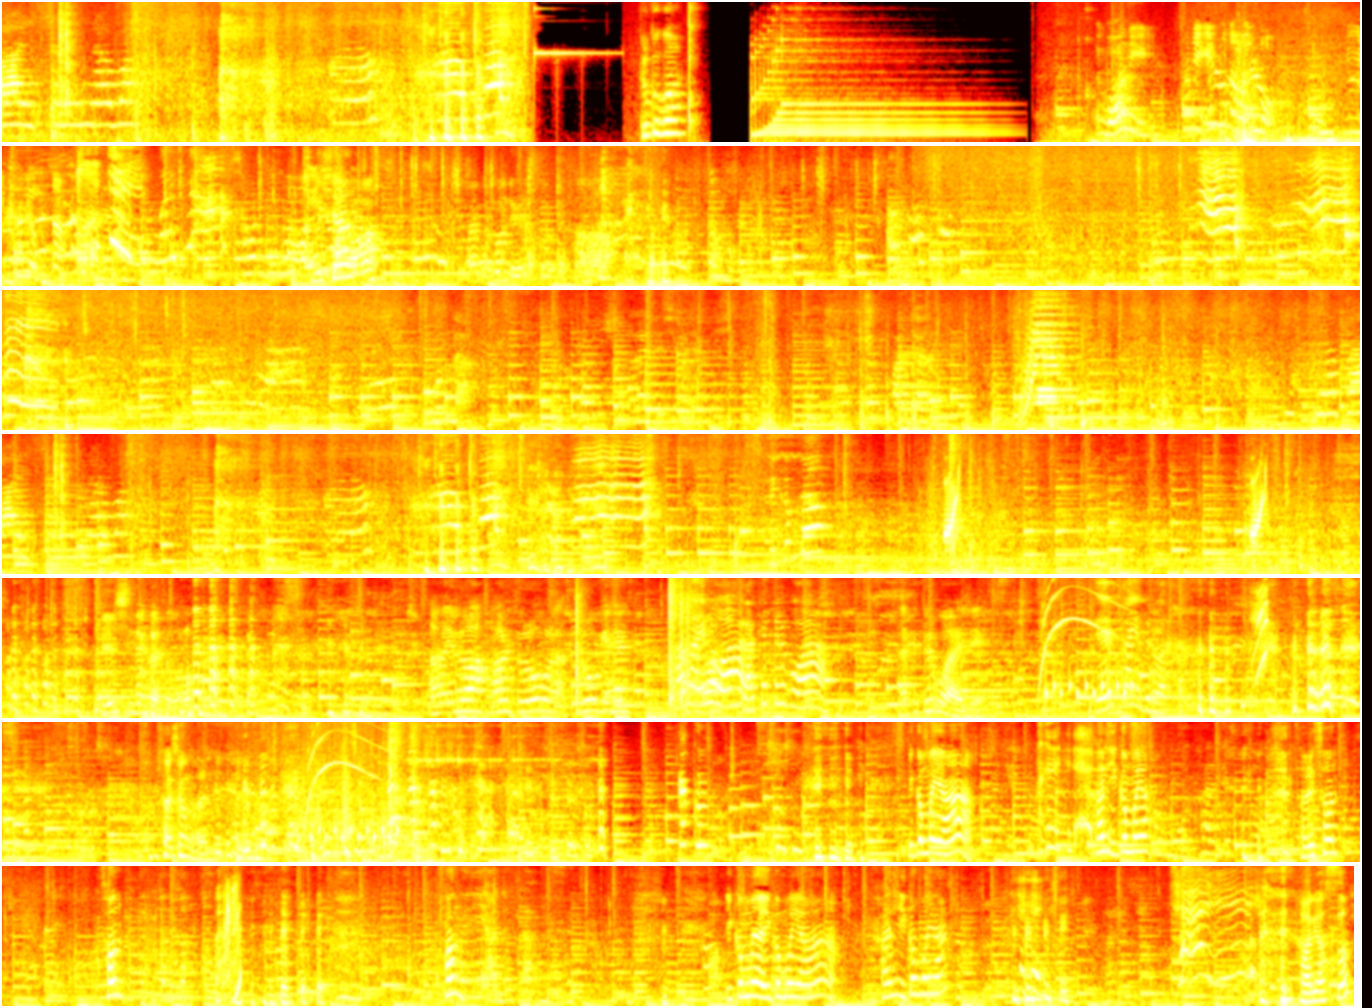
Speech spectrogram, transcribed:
불 끄고 뭐하니? 아니 일로 나와 일로. 여기 자리 없다. 사월이 무서워. 일로 무시야? 나와. 아니 무서운데 왜 이렇게 가? 제일 신난 거 같아 오늘. 아 일로 와. 하울이 들어오 들어오게 해. 하나 이리 와 라켓 들고 와 이렇게 들고 와야지. 앱사이 들어왔다 표정 말해. 이건 뭐야? 아니 이건 뭐야? 다리 손? 손? 손? 이건 뭐야? 이건 뭐야? 아니 이건 뭐야? 아니 왔어?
